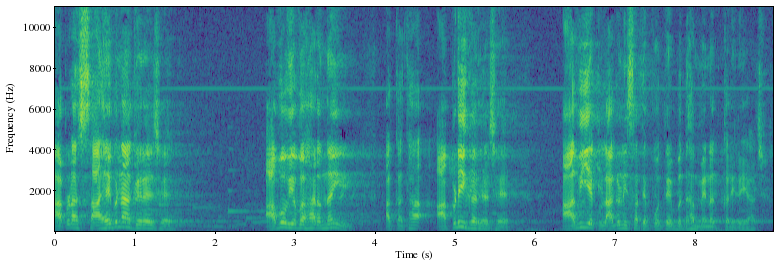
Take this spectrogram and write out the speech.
આપણા સાહેબના ઘરે છે આવો વ્યવહાર નહીં. આ કથા આપણી ઘરે છે. આવી એક લાગણી સાથે પોતે બધા મહેનત કરી રહ્યા છે.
